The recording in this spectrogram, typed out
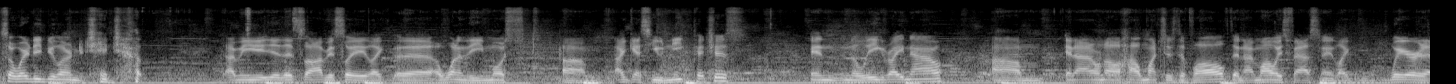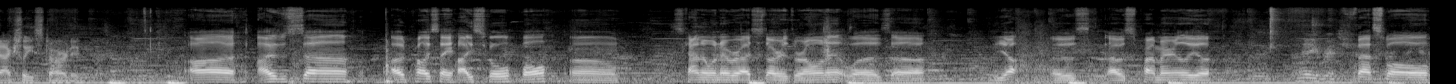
So where did you learn to change up? I mean, it's obviously like uh, one of the most, um, I guess, unique pitches in, in the league right now. Um, and I don't know how much has evolved, and I'm always fascinated, like where it actually started. Uh, I was, uh, I would probably say high school ball. Um, it's kind of whenever I started throwing it was, uh, yeah, it was. I was primarily a fastball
